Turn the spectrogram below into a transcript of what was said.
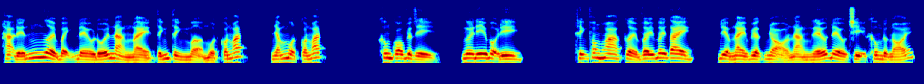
hạ đến người bệnh đều đối nàng này tính tình mở một con mắt, nhắm một con mắt. Không có việc gì, ngươi đi vội đi. Thịnh Phong Hoa cười vây vây tay, điểm này việc nhỏ nàng nếu đều trị không được nói,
